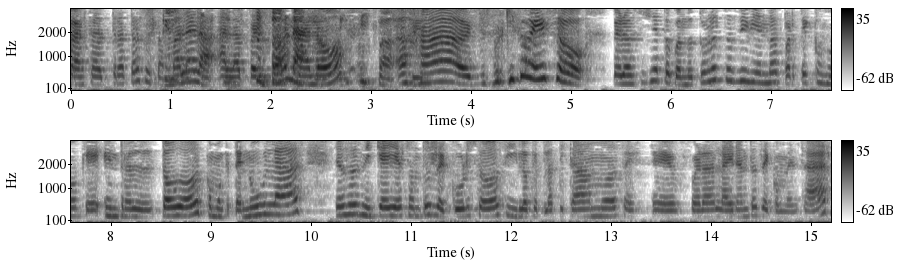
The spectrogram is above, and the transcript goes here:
hasta tratas hasta mal a la, a la persona, ¿no? Ajá, pues ¿por qué hizo eso? Pero sí es cierto, cuando tú lo estás viviendo, aparte como que entra el todo, como que te nublas, no sabes ni qué son tus recursos y lo que platicábamos este, fuera del aire antes de comenzar,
